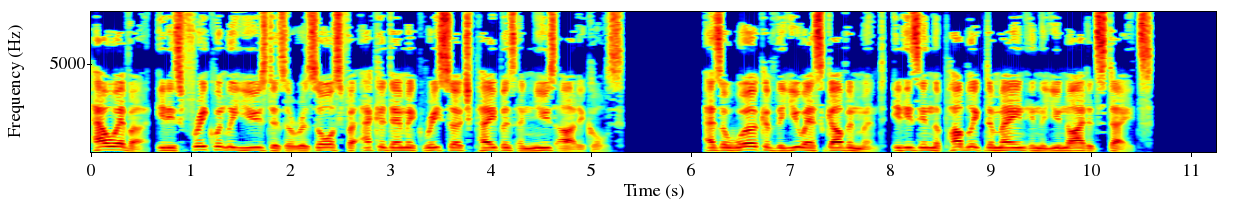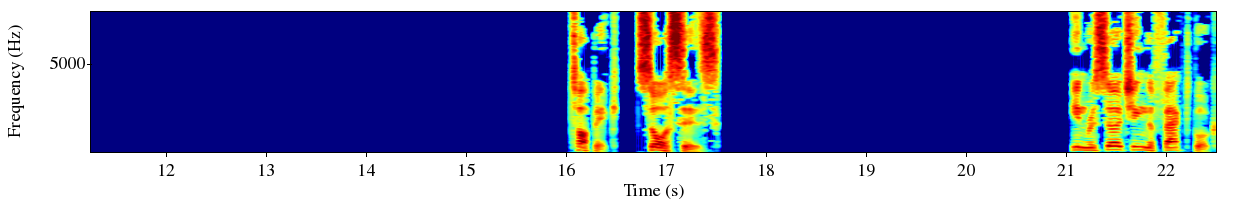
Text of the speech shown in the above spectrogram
However, it is frequently used as a resource for academic research papers and news articles. As a work of the U.S. government, it is in the public domain in the United States. Sources In researching the Factbook,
